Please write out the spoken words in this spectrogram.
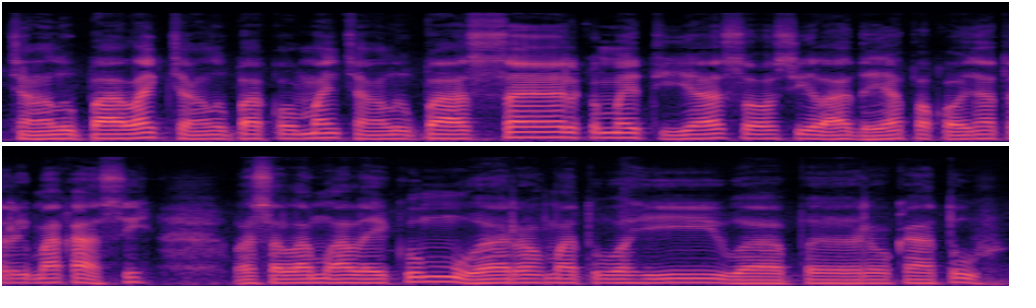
Jangan lupa like, jangan lupa komen Jangan lupa share ke media sosial Anda ya. Pokoknya terima kasih. Wassalamualaikum warahmatullahi wabarakatuh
